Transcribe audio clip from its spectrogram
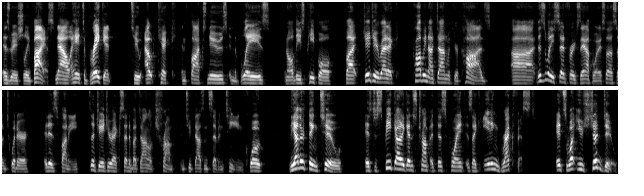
is racially biased. Now, I hate to break it to Outkick and Fox News and the Blaze and all these people, but JJ Redick probably not down with your cause. Uh, this is what he said, for example, and I saw this on Twitter. It is funny. So JJ Redick said about Donald Trump in 2017. Quote, the other thing too is to speak out against Trump at this point is like eating breakfast. It's what you should do.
